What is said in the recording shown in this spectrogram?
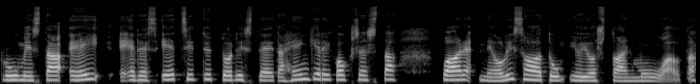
ruumista ei edes etsitty todisteita henkirikoksesta, vaan ne oli saatu jo jostain muualta.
